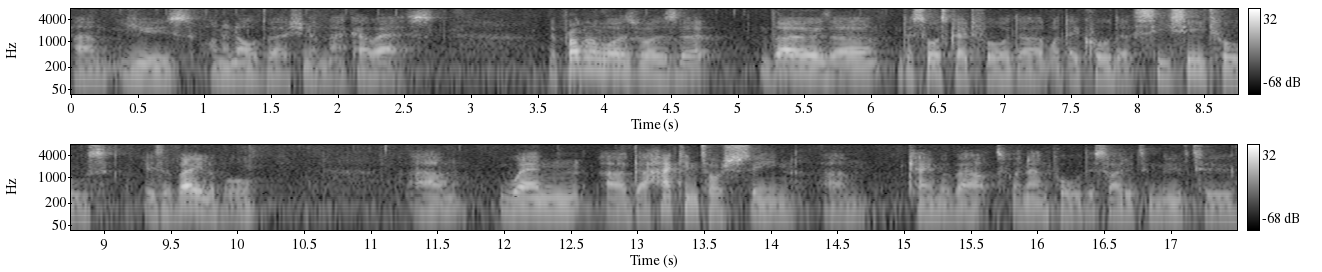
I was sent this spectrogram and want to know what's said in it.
um, use on an old version of Mac OS. The problem was, was that though the, the source code for the, what they call the CC tools is available, um, when uh, the Hackintosh scene um, came about, when Apple decided to move to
